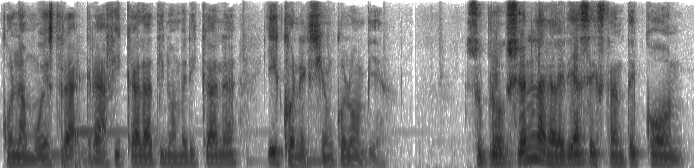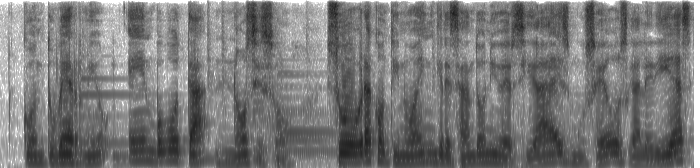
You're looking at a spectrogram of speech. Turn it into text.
con la muestra Gráfica Latinoamericana y Conexión Colombia. Su producción en la Galería Sextante con Contubernio en Bogotá no cesó. Su obra continúa ingresando a universidades, museos, galerías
